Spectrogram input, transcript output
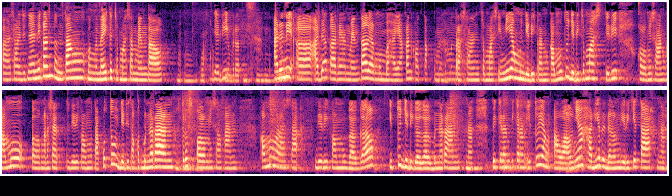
eh, selanjutnya ini kan tentang mengenai kecemasan mental. Wah, Jadi- berat nih. Ada nih eh, ada keanehan mental yang membahayakan otak teman-teman. Perasaan cemas ini yang menjadikan kamu tuh jadi cemas. Jadi kalau misalkan kamu eh, ngerasa diri kamu takut tuh jadi takut beneran. Terus kalau misalkan kamu ngerasa diri kamu gagal itu jadi gagal beneran. Nah, pikiran-pikiran itu yang awalnya hadir di dalam diri kita. Nah,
